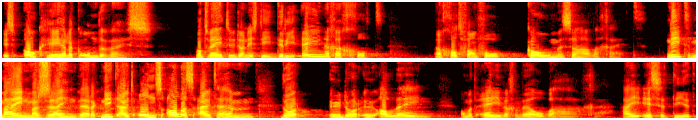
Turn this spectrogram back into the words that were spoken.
is ook heerlijk onderwijs. Want weet u, dan is die drie-enige God een God van volkomen zaligheid. Niet mijn, maar zijn werk. Niet uit ons, alles uit Hem. Door u, door u alleen. Om het eeuwig welbehagen. Hij is het die het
